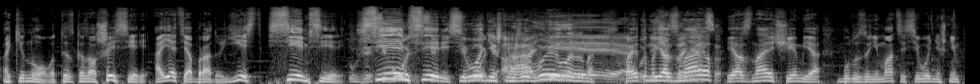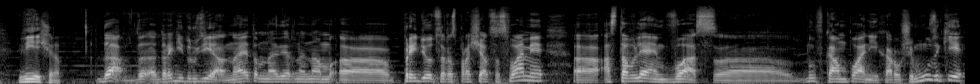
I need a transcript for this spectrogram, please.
о кино. Вот ты сказал 6 серий, а я тебя обрадую. Есть 7 серий. Уже 7 сегодня, серий сегодня. сегодняшние уже А, выложено. е-е-е, Поэтому я знаю, заняться. я знаю, чем я буду заниматься сегодняшним вечером. Да, дорогие друзья, на этом, наверное, нам э, придется распрощаться с вами. Э, оставляем вас э, ну, в компании хорошей музыки.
